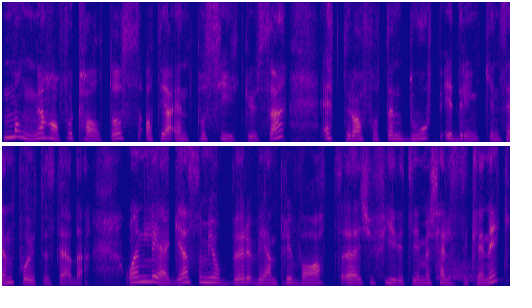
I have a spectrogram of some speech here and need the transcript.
Mange har fortalt oss at de har endt på sykehuset etter å ha fått en dop i drinken sin på utestedet. Og en lege som jobber ved en privat 24-timers helseklinikk,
